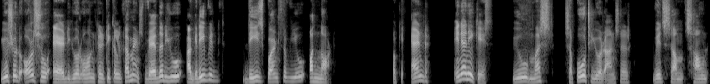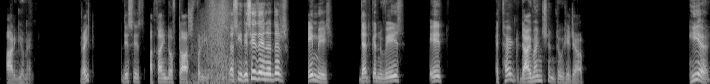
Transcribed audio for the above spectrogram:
you should also add your own critical comments, whether you agree with these points of view or not. Okay. And in any case, you must support your answer with some sound argument, right? This is a kind of task for you. Now, see, this is another image that conveys a, a third dimension to hijab. Here,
